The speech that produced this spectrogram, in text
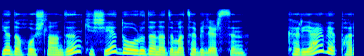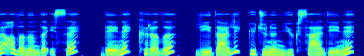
ya da hoşlandığın kişiye doğrudan adım atabilirsin. Kariyer ve para alanında ise değnek kralı, liderlik gücünün yükseldiğini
